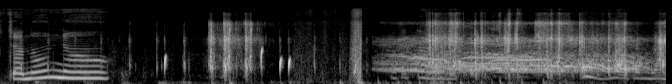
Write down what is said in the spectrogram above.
진짜 노노 하겠다 어, 뭐야, 근데.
